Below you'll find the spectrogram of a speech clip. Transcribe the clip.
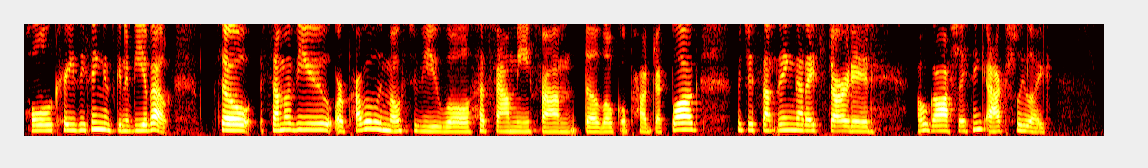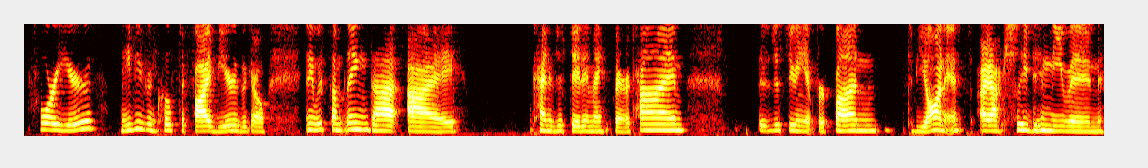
whole crazy thing is going to be about. So, some of you, or probably most of you, will have found me from the local project blog, which is something that I started oh gosh, I think actually like four years, maybe even close to five years ago. And it was something that I kind of just did in my spare time. I was just doing it for fun. To be honest, I actually didn't even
